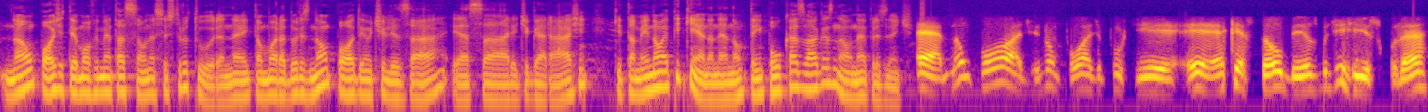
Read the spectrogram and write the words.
não pode ter movimentação nessa estrutura, né? Então, moradores não podem utilizar essa área de garagem, que também não é pequena, né? Não tem poucas vagas, não, né, presidente? É, não pode, não pode, porque é, é questão mesmo de risco, né?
